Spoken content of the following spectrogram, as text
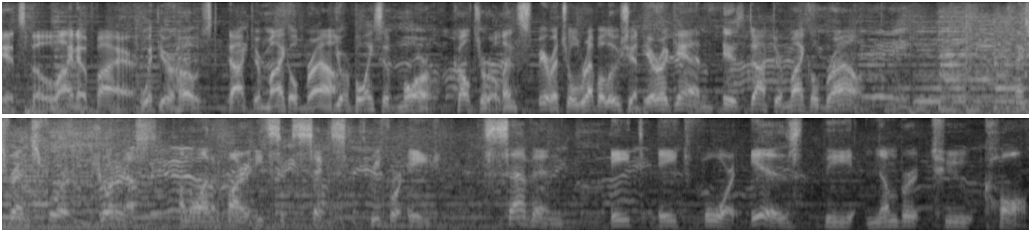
It's the Line of Fire with your host, Dr. Michael Brown, your voice of moral, cultural, and spiritual revolution. Here again is Dr. Michael Brown. Thanks, friends, for joining us on the Line of Fire. 866 348 7884 is the number to call.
